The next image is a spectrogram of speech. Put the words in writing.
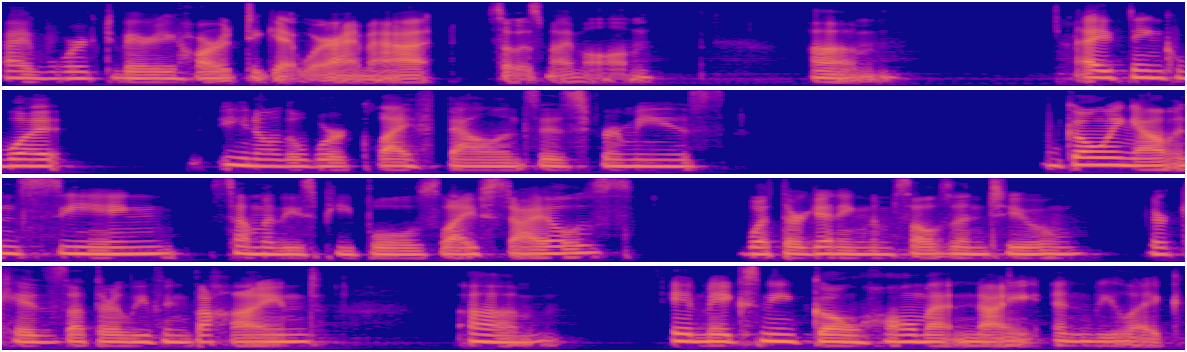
I've worked very hard to get where I'm at. So is my mom. Um, I think what, you know, the work life balance is for me is going out and seeing some of these people's lifestyles, what they're getting themselves into, their kids that they're leaving behind. Um, it makes me go home at night and be like,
